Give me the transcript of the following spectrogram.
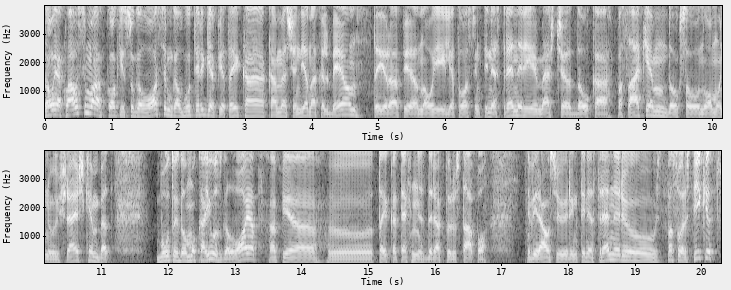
naują klausimą, kokį sugalvosim, galbūt irgi apie tai, ką, ką mes šiandieną kalbėjom, tai yra apie naują Lietuvos rinktinės trenerį. Mes čia daug ką pasakėm, daug savo nuomonių išreiškėm, bet Būtų įdomu, ką jūs galvojat apie uh, tai, kad techninis direktorius tapo vyriausiųjų rinktinės trenerių. Pasvarstykit,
